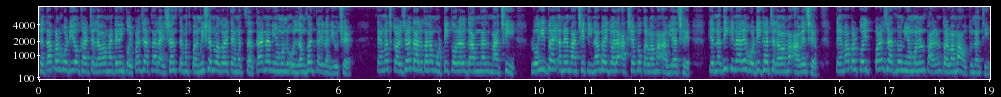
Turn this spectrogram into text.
છતાં પણ હોડીઓ ઘાટ ચલાવવા માટેની કોઈપણ જાતના લાયસન્સ તેમજ પરમિશન વગર તેમજ સરકારના નિયમોનું ઉલ્લંઘન થઈ રહ્યું છે. તેમજ કરજણ તાલુકાના મોટી કોરલ ગામના માછી રોહિતભાઈ અને માછી ટીનાભાઈ દ્વારા આક્ષેપો કરવામાં આવ્યા છે કે નદી કિનારે હોડી ઘાટ ચલાવવામાં આવે છે. તેમાં પણ કોઈ પણ જાતનું નિયમોનું પાલન કરવામાં આવતું નથી.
